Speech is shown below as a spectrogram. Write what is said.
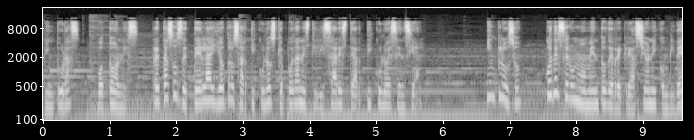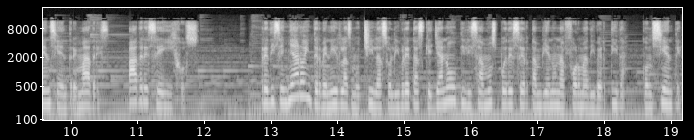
pinturas, botones, retazos de tela y otros artículos que puedan estilizar este artículo esencial. Incluso, puede ser un momento de recreación y convivencia entre madres, padres e hijos. Rediseñar o intervenir las mochilas o libretas que ya no utilizamos puede ser también una forma divertida, consciente,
